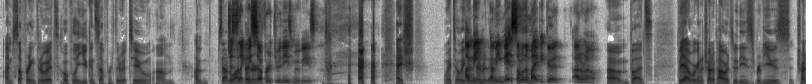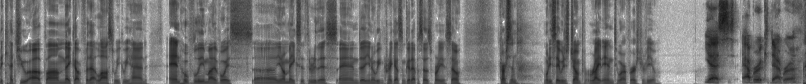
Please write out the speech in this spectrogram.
I'm suffering through it. Hopefully, you can suffer through it too. Um, I sound just a lot like better. we suffered through these movies. hey, shh. Wait till we get I mean, everything. I mean, some of them might be good. I don't know. Um, but but yeah, we're gonna try to power through these reviews, try to catch you up, um, make up for that lost week we had, and hopefully my voice, uh, you know, makes it through this, and uh, you know we can crank out some good episodes for you. So, Carson, what do you say we just jump right into our first review? Yes, abracadabra.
